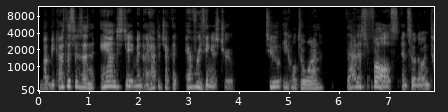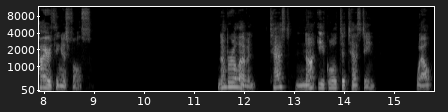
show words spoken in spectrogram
But because this is an AND statement, I have to check that everything is true. 2 equal to 1, that is false, and so the entire thing is false. Number 11, test not equal to testing. Well,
